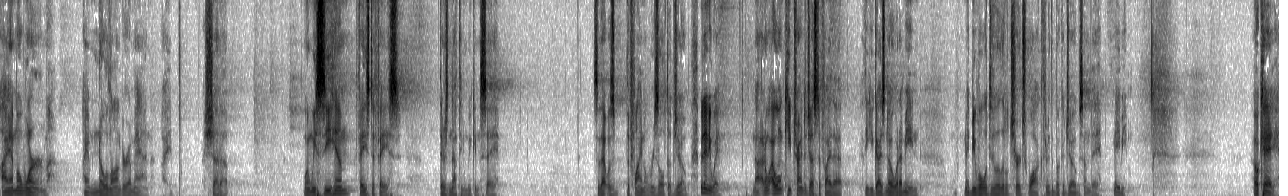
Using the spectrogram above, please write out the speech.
I am a worm. I am no longer a man. I shut up. When we see him face to face, there's nothing we can say. So that was the final result of Job. But anyway, I, I won't keep trying to justify that. I think you guys know what I mean. Maybe we'll do a little church walk through the book of Job someday. Maybe. Okay.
